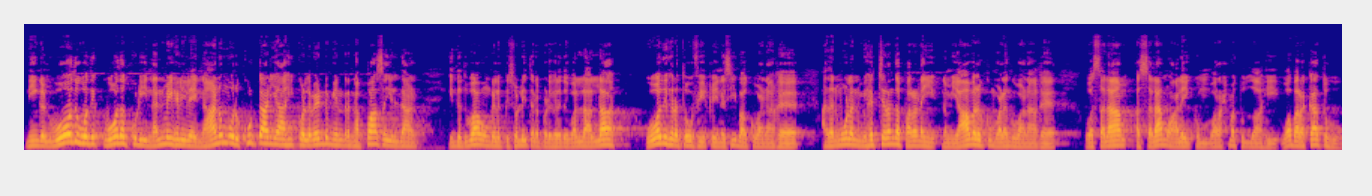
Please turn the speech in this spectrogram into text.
நீங்கள் ஓதுவது ஓதக்கூடிய நன்மைகளிலே நானும் ஒரு கூட்டாளியாகிக் கொள்ள வேண்டும் என்ற நப்பாசையில்தான் இந்த துவா உங்களுக்கு சொல்லித்தரப்படுகிறது வல்ல அல்லாஹ் ஓதுகிற தௌஃபீக்கை நசீபாக்குவானாக. அதன் மூலம் மிகச்சிறந்த பலனை நம் யாவருக்கும் வழங்குவானாக. வசலாம் அஸ்ஸலாம் அலைக்கும் ஓ வபரகாத்துஹு.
